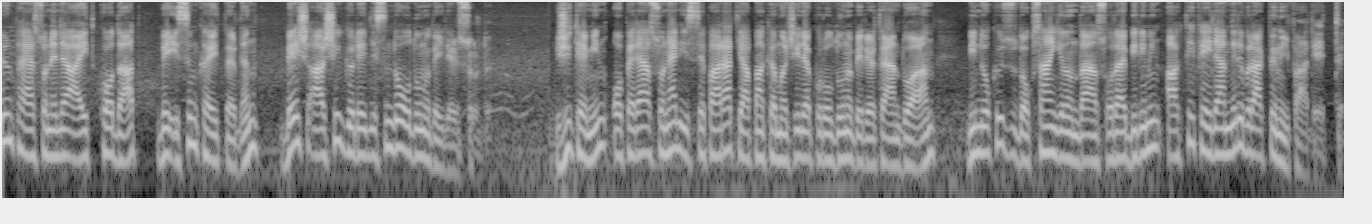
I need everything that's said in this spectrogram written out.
tüm personele ait kod ad ve isim kayıtlarının 5 arşiv görevlisinde olduğunu da ileri sürdü. JITEM'in operasyonel istihbarat yapmak amacıyla kurulduğunu belirten Doğan, 1990 yılından sonra birimin aktif eylemleri bıraktığını ifade etti.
